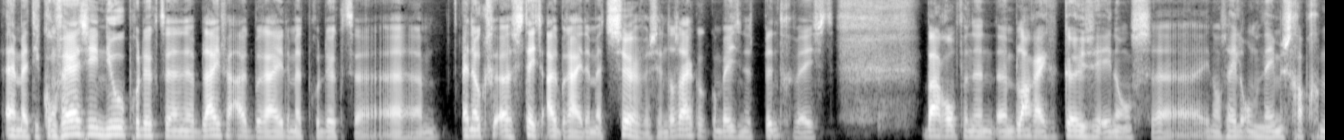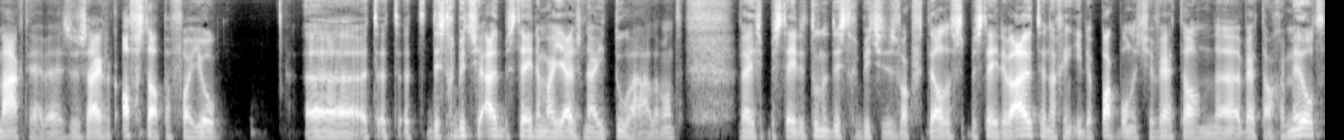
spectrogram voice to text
en met die conversie. Nieuwe producten blijven uitbreiden met producten. Ehm, en ook uh, steeds uitbreiden met service. En dat is eigenlijk ook een beetje het punt geweest waarop we een, een belangrijke keuze in ons, uh, in ons hele ondernemerschap gemaakt hebben. Dus eigenlijk afstappen van joh, uh, het, het, het distributie uitbesteden, maar juist naar je toe halen. Want wij besteden toen de distributie, dus wat ik vertelde, besteden we uit. En dan ging ieder pakbonnetje werd dan, werd dan gemaild.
